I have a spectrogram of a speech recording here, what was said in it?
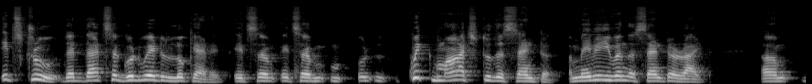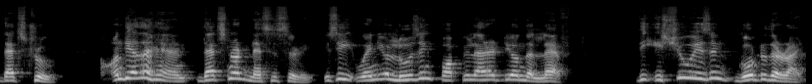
it's true that that's a good way to look at it. It's a it's a quick march to the center, maybe even the center right. Um, that's true. On the other hand, that's not necessary. You see, when you're losing popularity on the left, the issue isn't go to the right.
